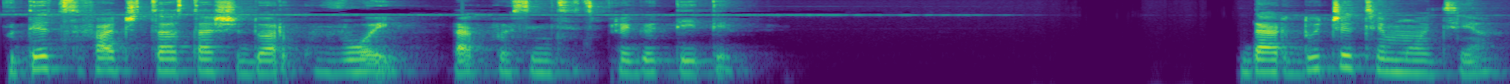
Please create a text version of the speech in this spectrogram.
Puteți să faceți asta și doar cu voi, dacă vă simțiți pregătite. Dar duceți emoția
